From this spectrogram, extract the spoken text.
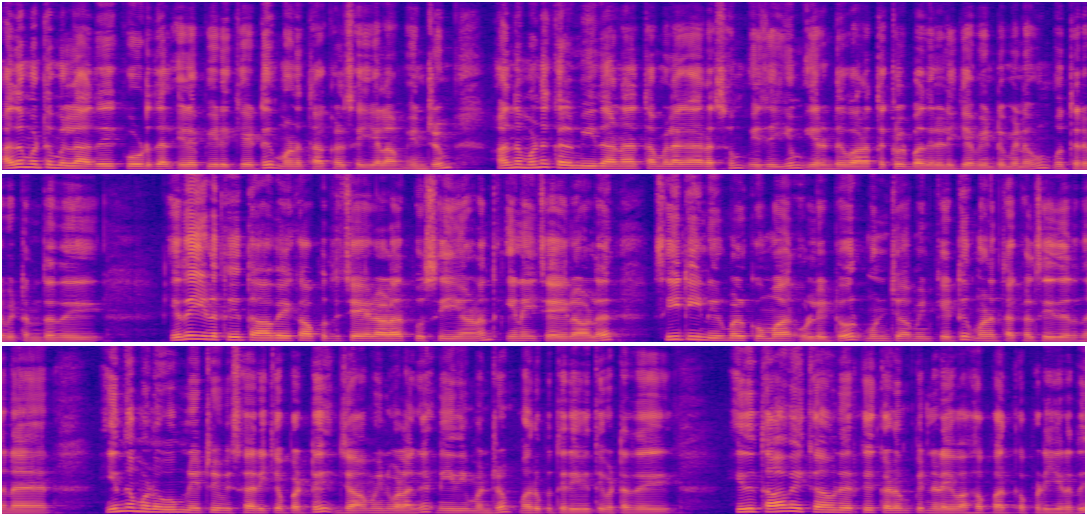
அது மட்டுமில்லாது கூடுதல் இழப்பீடு கேட்டு மனு தாக்கல் செய்யலாம் என்றும் அந்த மனுக்கள் மீதான தமிழக அரசும் விஜயும் இரண்டு வாரத்துக்குள் பதிலளிக்க வேண்டும் எனவும் உத்தரவிட்டிருந்தது. இதையடுத்து தாவேகா பொதுச் செயலாளர் புசி ஆனந்த் இணை செயலாளர் சி. டி. நிர்மல்குமார் உள்ளிட்டோர் முன்ஜாமீன் கேட்டு மனு தாக்கல் செய்திருந்தனர். இந்த மனுவும் நேற்று விசாரிக்கப்பட்டு ஜாமீன் வழங்க நீதிமன்றம் மறுப்பு தெரிவித்துவிட்டது. இது தாவேக்காவினருக்கு கடும் பின்னடைவாக பார்க்கப்படுகிறது.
